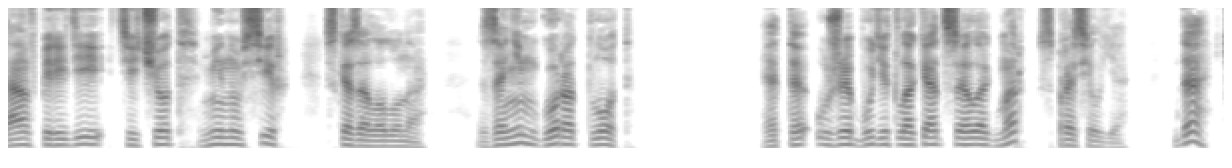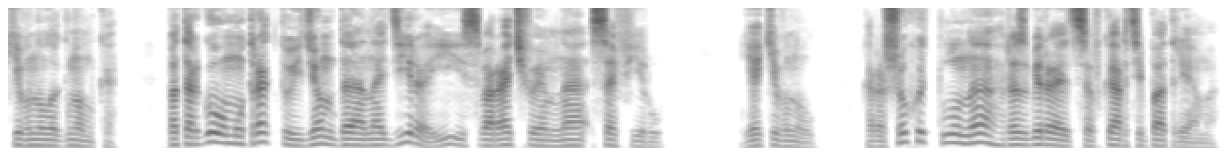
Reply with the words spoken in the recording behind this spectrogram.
«Там впереди течет Минусир», — сказала Луна. «За ним город Лот». «Это уже будет локация Лагмар?» — спросил я. «Да», — кивнула гномка. «По торговому тракту идем до Надира и сворачиваем на Сафиру». Я кивнул. Хорошо, хоть Луна разбирается в карте Патриама.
